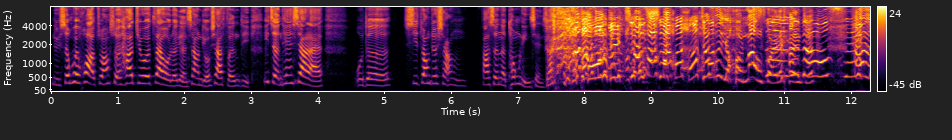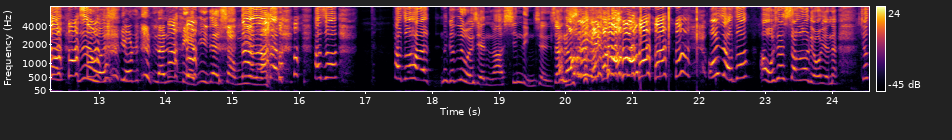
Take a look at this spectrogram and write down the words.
女生会化妆，所以她就会在我的脸上留下粉底，一整天下来，我的西装就像。发生了通灵现象，通灵现象 就是有闹鬼的感觉。他的日文有人脸印在上面吗？他说，他说他那个日文写什么心灵现象，然后。我想说啊，我现在笑到流眼泪，就是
